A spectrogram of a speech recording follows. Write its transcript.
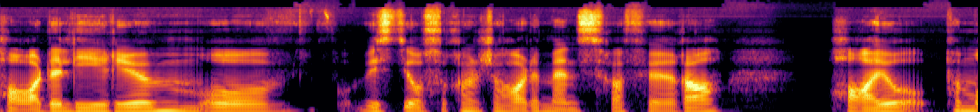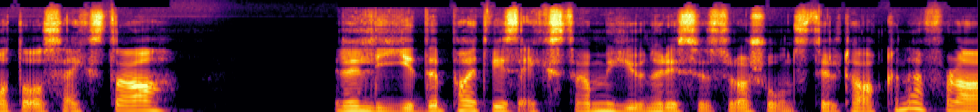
har delirium, og hvis de også kanskje har demens fra før av, har jo på en måte også ekstra eller lider på et vis ekstra mye under disse isolasjonstiltakene, for da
